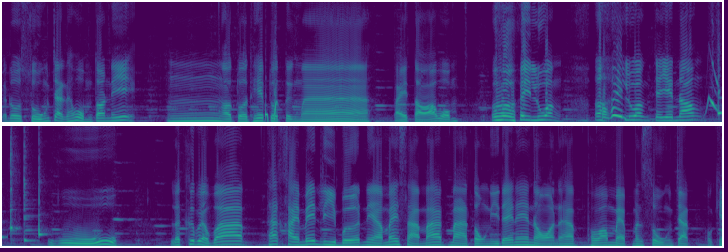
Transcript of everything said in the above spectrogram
กระโดดสูงจัดครับผมตอนนี้อืมเอาตัวเทพตัวตึงมา ไปต่อครับผม เอ้ยล่วง เอ้ยล่วงใจเย็นน้องโอ้โหแล้วคือแบบว่าถ้าใครไม่รีเบิร์ดเนี่ยไม่สามารถมาตรงนี้ได้แน่นอนนะครับ เพราะว่าแมปมันสูงจัดโอเค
